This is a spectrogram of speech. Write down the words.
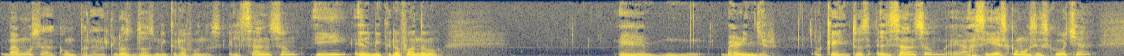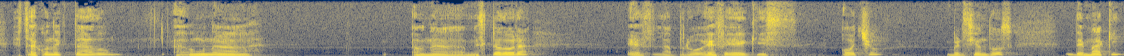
Vamos a comparar los dos micrófonos, el Samsung y el micrófono eh, Behringer. Ok, entonces el Samsung, eh, así es como se escucha, está conectado a una, a una mezcladora. Es la Pro FX8 versión 2 de Mackie.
